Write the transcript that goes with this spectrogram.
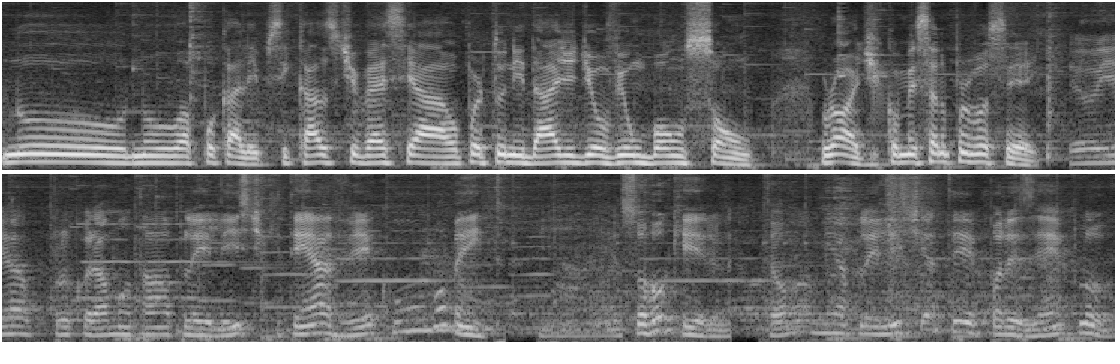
no, no Apocalipse, caso tivesse a oportunidade de ouvir um bom som. Rod, começando por você. Eu ia procurar montar uma playlist que tenha a ver com o momento. Eu sou roqueiro, né? Então a minha playlist ia ter, por exemplo,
